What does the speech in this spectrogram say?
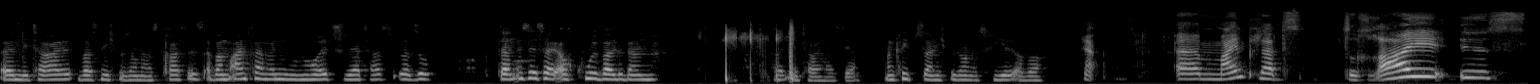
äh, Metall, was nicht besonders krass ist. Aber am Anfang, wenn du ein Holzschwert hast oder so, dann ist es halt auch cool, weil du dann halt Metall hast, ja. Man kriegt zwar nicht besonders viel, aber Ähm, mein Platz 3 ist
